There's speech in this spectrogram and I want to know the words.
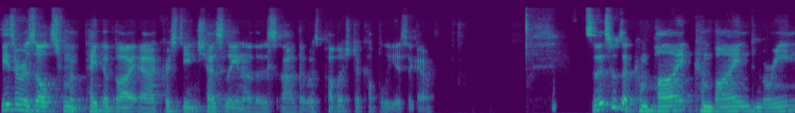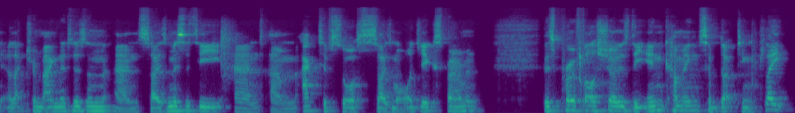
These are results from a paper by uh, Christine Chesley and others uh, that was published a couple of years ago. So this was a combined, combined marine electromagnetism and seismicity and um, active source seismology experiment. This profile shows the incoming subducting plate.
